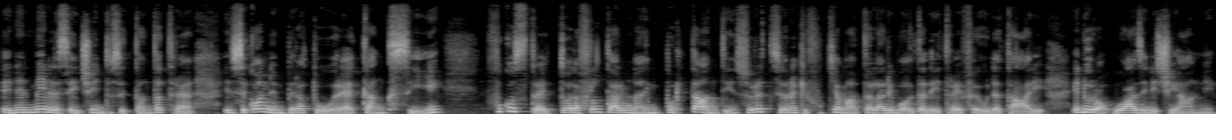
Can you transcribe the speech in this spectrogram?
e nel 1673 il secondo imperatore Kangxi fu costretto ad affrontare una importante insurrezione che fu chiamata la rivolta dei tre feudatari e durò quasi dieci anni.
